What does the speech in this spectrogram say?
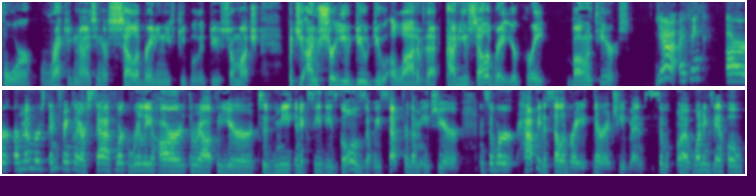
for recognizing or celebrating these people that do so much but you i'm sure you do do a lot of that. How do you celebrate your great volunteers? Yeah i think our our members and frankly our staff work really hard throughout the year to meet and exceed these goals that we set for them each year. And so we're happy to celebrate their achievements. So uh, one example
